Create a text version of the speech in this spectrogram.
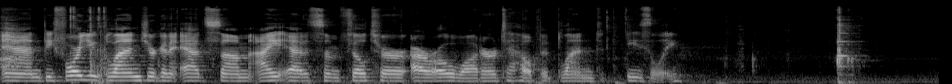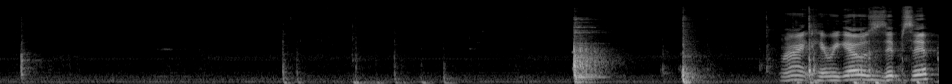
and before you blend, you're going to add some. I added some filter RO water to help it blend easily. All right, here we go. Zip, zip.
